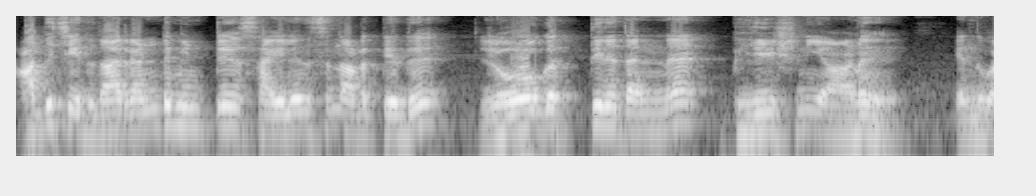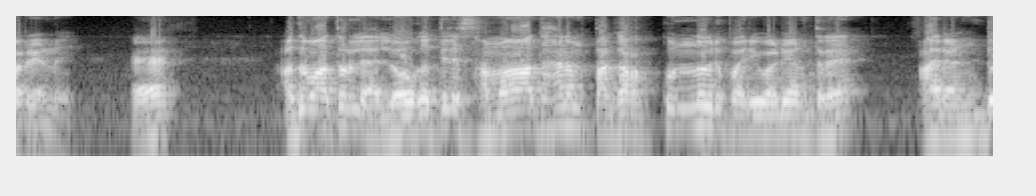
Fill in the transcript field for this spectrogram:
അത് ചെയ്തത്. ആ രണ്ട് മിനിറ്റ് സൈലൻസ് നടത്തിയത് ലോകത്തിന് തന്നെ ഭീഷണിയാണ് എന്ന് പറയാണ്. ഏ? അത് മാത്രമല്ല ലോകത്തിലെ സമാധാനം തകർക്കുന്ന ഒരു പരിപാടിയാണ് അത്ര ആ രണ്ട്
